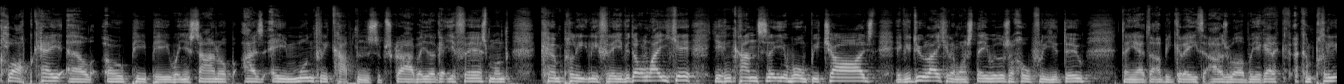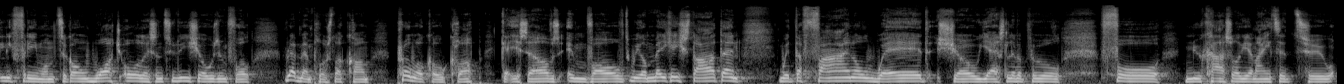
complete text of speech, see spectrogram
Klopp, K L O P P, when you sign up as a monthly captain subscriber. You'll get your first month completely free. If you don't like it, you can cancel it, you won't be charged. If you do like it and want to stay with us, or hopefully you do, then yeah, that'll be great as well. But you get a, a completely free month to go and watch or listen to these shows in full. Redmenplus.com, promo code KLOPP, get yourselves involved. We'll make a start then with the final word show. Yes, Liverpool for Newcastle United 2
